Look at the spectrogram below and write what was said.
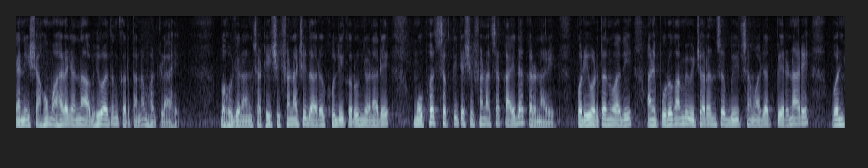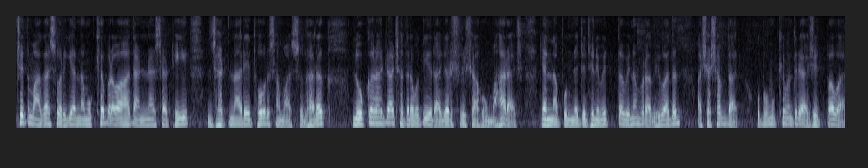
यांनी शाहू महाराजांना अभिवादन करताना म्हटलं आहे. बहुजनांसाठी शिक्षणाची दारं खुली करून देणारे मोफत सक्तीच्या शिक्षणाचा कायदा करणारे परिवर्तनवादी आणि पुरोगामी विचारांचं बीज समाजात पेरणारे वंचित मागासवर्गीयांना मुख्य प्रवाहात आणण्यासाठी झटणारे थोर समाजसुधारक लोकराजा छत्रपती राजर्षी शाहू महाराज यांना पुण्यतिथीनिमित्त विनम्र अभिवादन अशा शब्दात उपमुख्यमंत्री अजित पवार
